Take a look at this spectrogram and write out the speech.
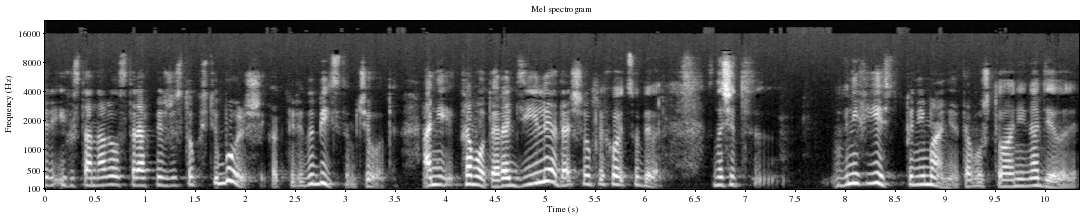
их останавливал страх перед жестокостью больше, как перед убийством чего-то. Они кого-то родили, а дальше его приходится убивать. Значит, в них есть понимание того, что они наделали.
